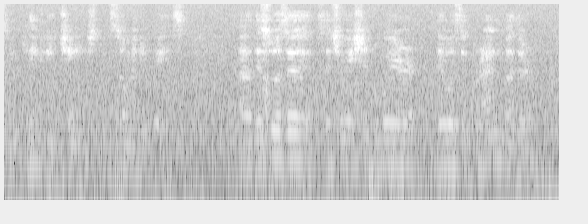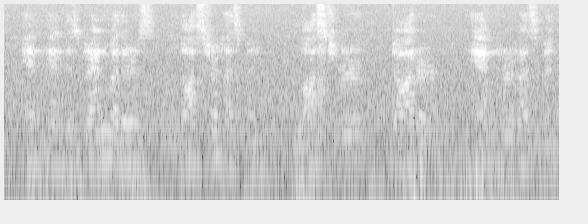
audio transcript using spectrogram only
completely changed in so many ways. Uh, this was a situation where there was a grandmother, and, and this grandmother lost her husband, lost her daughter and her husband,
